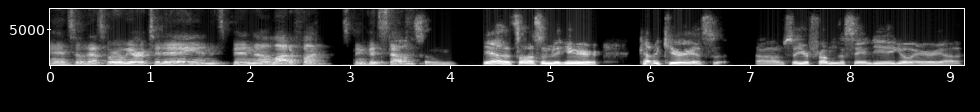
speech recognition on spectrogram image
And so that's where we are today. And it's been a lot of fun. It's been good stuff. Awesome. Yeah, that's awesome to hear. Kind of curious. Um, so you're from the San Diego area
